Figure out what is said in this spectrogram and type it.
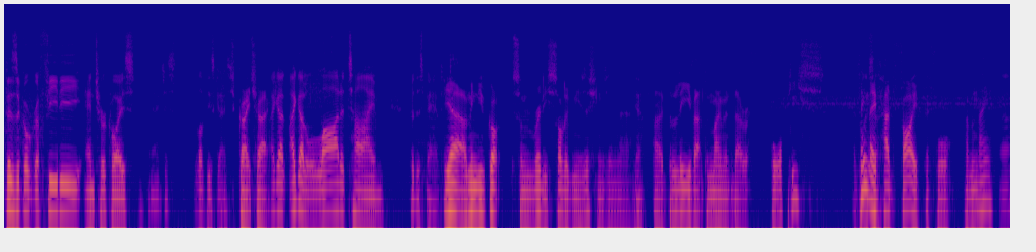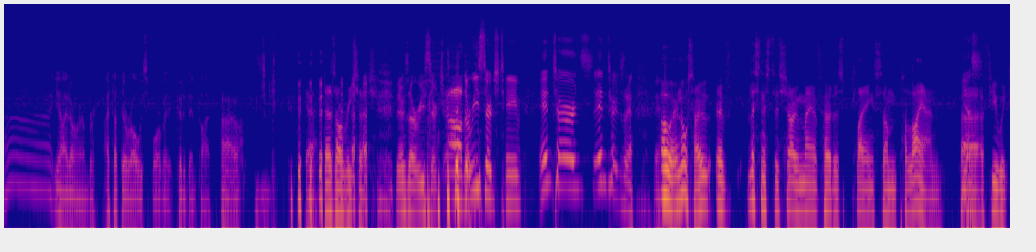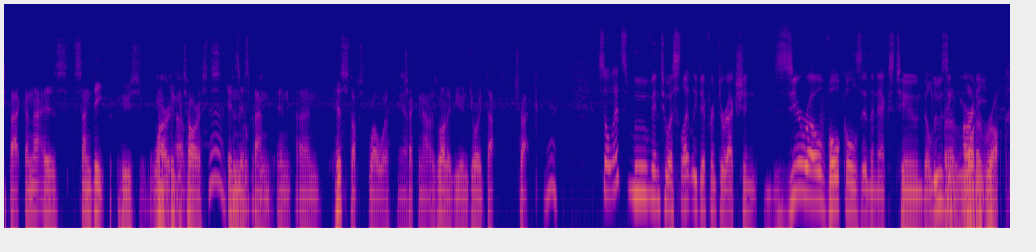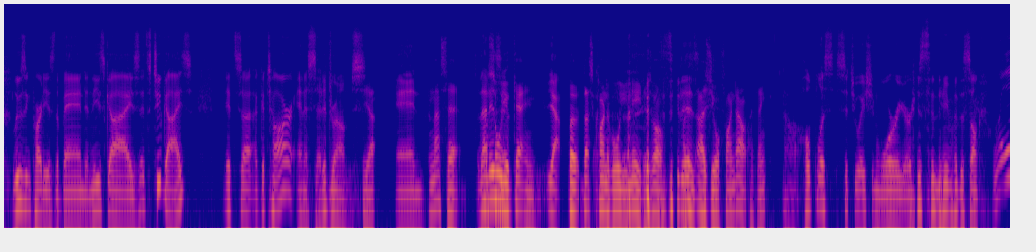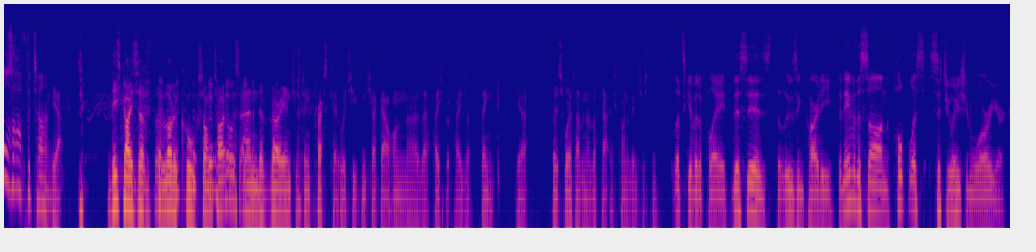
Physical graffiti and turquoise. I just love these guys. Great track. I got I got a lot of time for this band. Yeah, I mean, you've got some really solid musicians in there. Yeah. I believe at the moment they're a four piece. I think they've so. had five before, haven't they? Uh, you know, I don't remember. I thought there were always four, but it could have been five. Oh. yeah, there's our research. There's our research. oh, the research team, interns, interns. Yeah. Yeah. Oh, and also, if listeners to the show may have heard us playing some Palayan uh, Yes. a few weeks back, and that is Sandeep, who's one Part of the of- guitarists yeah, in this band, in, and his stuff's well worth Yeah. checking out as well if you enjoyed that track. Yeah. So let's move into a slightly different direction. Zero vocals in the next tune. The losing a party. lot of rock. Losing party is the band, and these guys. It's two guys. It's uh, a guitar and a set of drums. Yeah, And and that's it. That that's is all it. you're getting. yeah, But that's kind of all you need as well. It as- is. as you'll find out. I think. uh, hopeless situation warrior is the name of the song. Rolls off the tongue. Yeah. These guys have a lot of cool song titles and a very interesting press kit, which you can check out on uh, their Facebook page, I think. Yeah. But it's worth having a look at. It's kind of interesting. Let's give it a play. This is the losing party. The name of the song, "Hopeless Situation Warrior."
